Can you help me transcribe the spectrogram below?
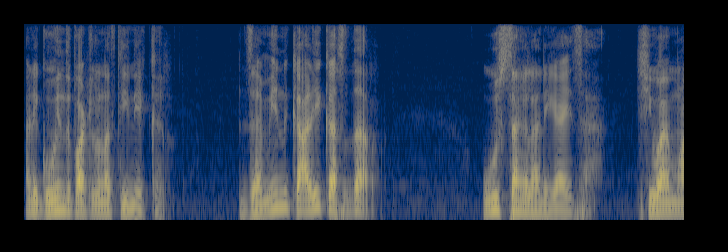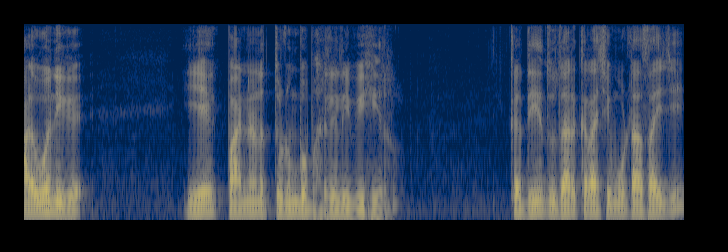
आणि गोविंद पाटलांना तीन एकर. जमीन काळी कसदार ऊस चांगला निघायचा शिवाय माळवं निघ एक पाण्यानं तुडुंब भरलेली विहीर. कधी दुधारकराची मोठ असायची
